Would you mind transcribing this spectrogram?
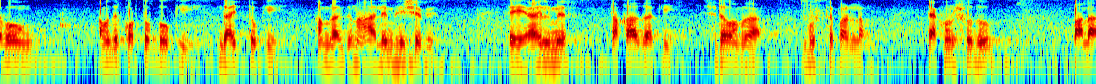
এবং আমাদের কর্তব্য কী, দায়িত্ব কী আমরা একজন আলেম হিসেবে এই আলমের তাকাজা কী সেটাও আমরা বুঝতে পারলাম। এখন শুধু পালা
